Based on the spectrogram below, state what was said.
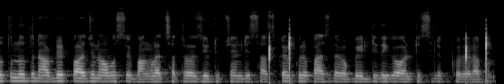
নতুন নতুন আপডেট পাওয়ার জন্য অবশ্যই বাংলা ছাত্রাবাস ইউটিউব চ্যানেলটি সাবস্ক্রাইব করে পাশে থাকা বেলটি থেকে অলটি সিলেক্ট করে রাখুন।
